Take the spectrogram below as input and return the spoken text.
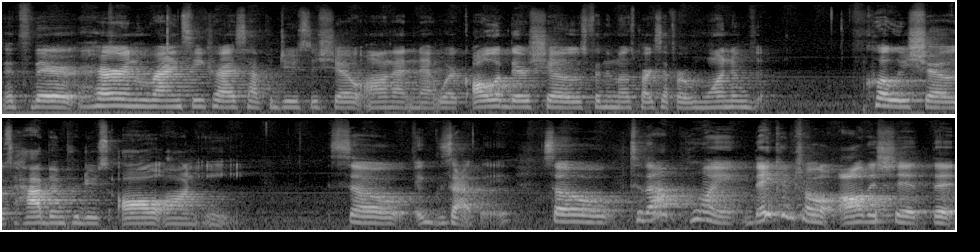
It's their her and Ryan Seacrest have produced a show on that network. All of their shows, for the most part, except for one of Khloe's shows, have been produced all on E. So exactly. So to that point, they control all the shit that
